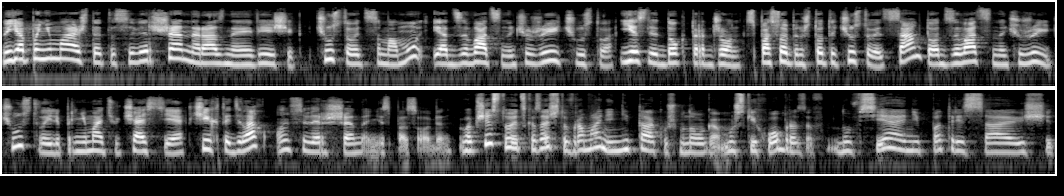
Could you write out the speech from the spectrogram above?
«Ну, я понимаю, что это совершенно разные вещи. Чувствовать самому и отзываться на чужие чувства. Если доктор Джон способен что-то чувствовать сам, то отзываться на чужие чувства или принимать участие в чьих-то делах он совершенно не способен. Вообще стоит сказать, что в романе не так уж много мужских образов, но все они потрясающе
